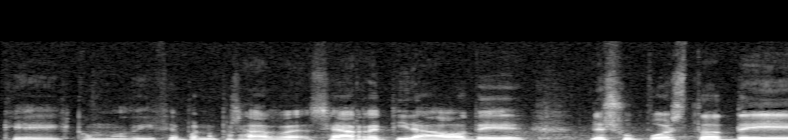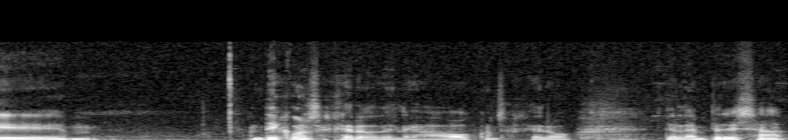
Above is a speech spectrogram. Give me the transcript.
que como dice, bueno, pues se ha retirado de, su puesto de, consejero delegado, consejero de la empresa,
